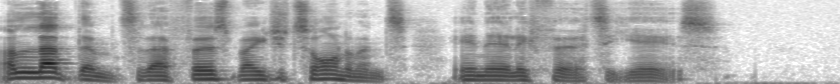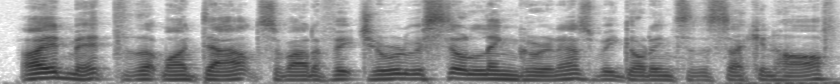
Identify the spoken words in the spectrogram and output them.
and led them to their first major tournament in nearly 30 years. I admit that my doubts about a victory were still lingering as we got into the second half,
